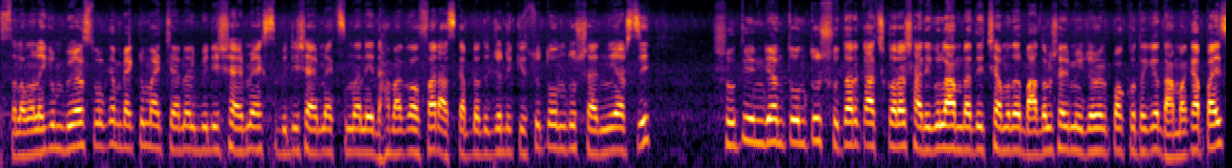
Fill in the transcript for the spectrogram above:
আসসালামু আলাইকুম viewers welcome back to my channel BD Shaimax BD Shaimax মানে ধামাকা অফার আজকে আপনাদের জন্য কিছু তন্তু শাড়ি নিয়ে আসছি। সুতি ইন্ডিয়ান তন্তু, সুতার কাজ করা শাড়িগুলো আমরা দিচ্ছি আমাদের বাদল শাড়ি মিউজিয়ামের পক্ষ থেকে, ধামাকা প্রাইস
